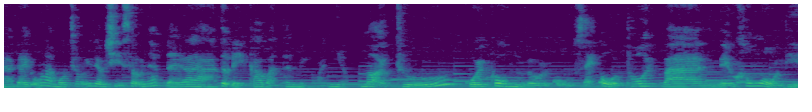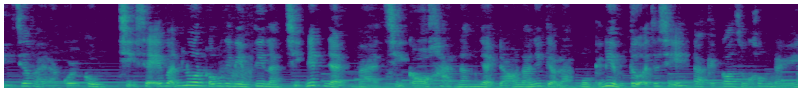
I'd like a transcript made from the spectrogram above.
và đấy cũng là một trong những điều chị sợ nhất, đấy là tự đề cao bản thân mình quá nhiều. Mọi thứ cuối cùng rồi cũng sẽ ổn thôi. Và nếu không ổn thì chưa phải là cuối cùng. Chị sẽ vẫn luôn có một cái niềm tin là chị biết nhảy và chị có khả năng nhảy đó. Nó như kiểu là một cái điểm tựa cho chị là cái con số không đấy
